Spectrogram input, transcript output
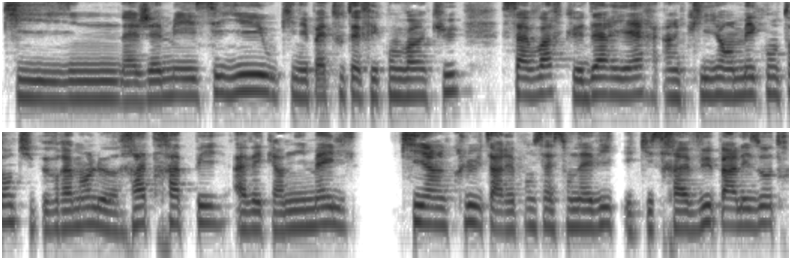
qui n'a jamais essayé ou qui n'est pas tout à fait convaincu savoir que derrière un client mécontent tu peux vraiment le rattraper avec un email qui inclut ta réponse à son avis et qui sera vu par les autres,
